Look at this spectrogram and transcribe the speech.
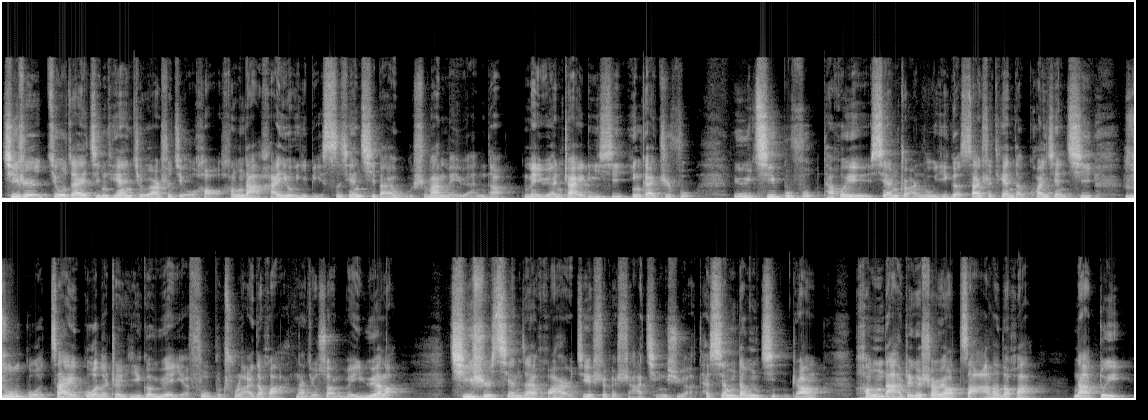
其实就在今天九月二十九号，恒大还有一笔四千七百五十万美元的美元债利息应该支付，逾期不付，它会先转入一个三十天的宽限期。如果再过了这一个月也付不出来的话，那就算违约了。其实现在华尔街是个啥情绪啊？它相当紧张。恒大这个事儿要砸了的话，那对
